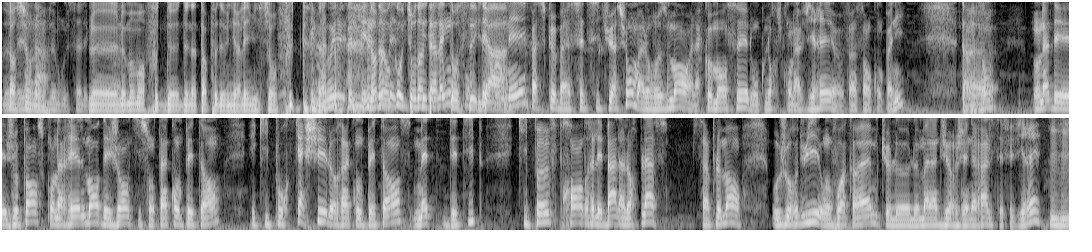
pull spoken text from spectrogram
De, Attention, de, le- de Bruxelles. etc. Le, le moment foot de, de Nathan peut devenir l'émission foot de Nathan. Et non, mais mais autour c'était d'Interlect, on sait qu'il y a. Parce que bah, cette situation, malheureusement, elle a commencé donc lorsqu'on a viré euh, Vincent Compagnie. T'as raison. Euh, on a des, je pense qu'on a réellement des gens qui sont incompétents et qui, pour cacher leur incompétence, mettent des types qui peuvent prendre les balles à leur place. Simplement. Aujourd'hui, on voit quand même que le, le manager général s'est fait virer. Mhm.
